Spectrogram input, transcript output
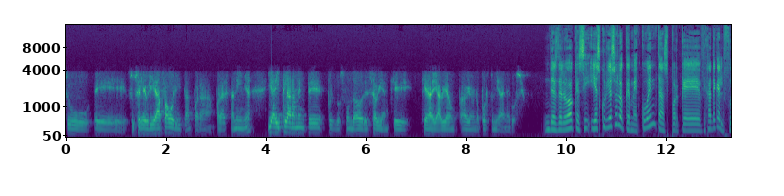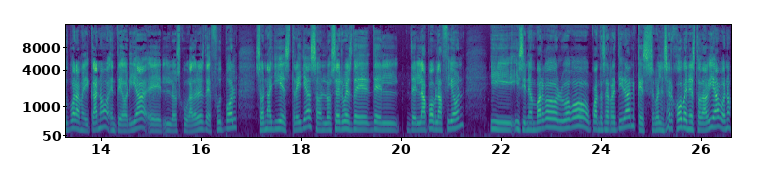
su, eh, su celebridad favorita para, para esta niña y ahí claramente pues los fundadores sabían que, que ahí había, había una oportunidad de negocio. Desde luego que sí. Y es curioso lo que me cuentas, porque fíjate que el fútbol americano, en teoría, eh, los jugadores de fútbol son allí estrellas, son los héroes de, del- de la población. Y, y, sin embargo, luego cuando se retiran, que suelen ser jóvenes todavía, bueno,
